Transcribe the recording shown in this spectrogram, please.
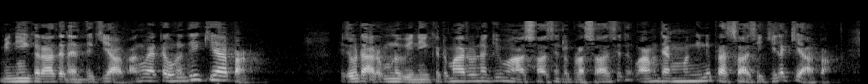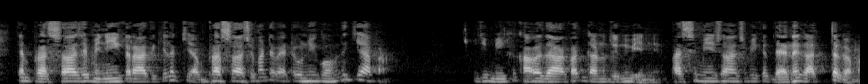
මිනී කරාද නැද්ද කියපාන් වැටුණ දේ කියපාන්. ඒකට අරමුණ වෙන එකට මාරු වෙනවා කියමු ආශ්වාසයට ප්‍රශ්වාසයට වම් දැන් මං ඉන්නේ ප්‍රශ්වාසය කියලා කියපාන්. දැන් ප්‍රසවාසය මෙනෙහි කරාද කියලා කියම් ප්‍රසවාසය මට වැටුනේ කොහොමද කියපන්. ඉතින් මේක කවදාකවත් ගනුදෙනු වෙන්නේ නැහැ. පස්සේ මේ ශාංශ මේක දැනගත්ත ගම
